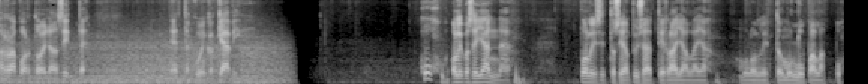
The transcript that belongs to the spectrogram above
Raportoidaan sitten, että kuinka kävi. Huh, olipa se jännää. Poliisit tosiaan pysäytti rajalla ja mulla oli tuo mun lupalappu,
